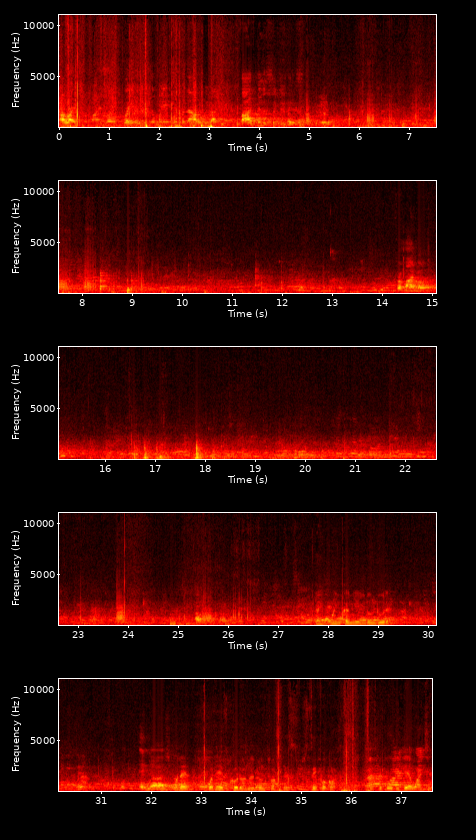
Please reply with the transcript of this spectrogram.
All right, from Mind Ladies in the wing for finale. We got five minutes to do this. From my when you come here, you don't do that. It does. Whether, whether on, not, don't talk. Just stay focused. Because people will be there watching.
